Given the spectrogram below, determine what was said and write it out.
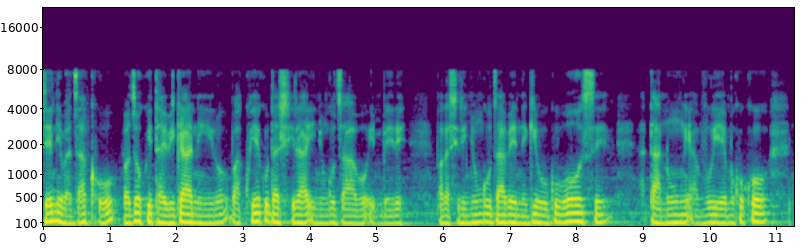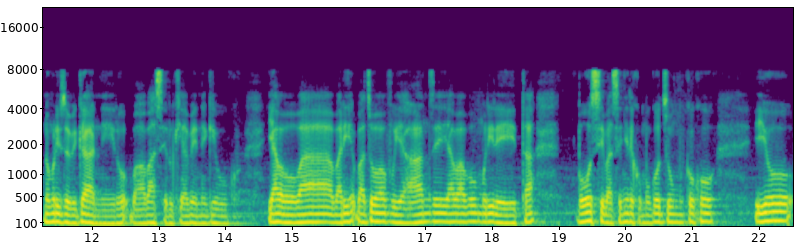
je nibaza ko bazokwitaba ibiganiro bakwiye kudashira inyungu zabo imbere bagashira inyungu za bene gihugu bose atanumwe avuyemo kuko no muri ivyo biganiro baba baserukiye gihugu yaba abo bazoba bavuye hanze yaba abo muri leta bose basenyere ku mugozi umwe koko iyo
